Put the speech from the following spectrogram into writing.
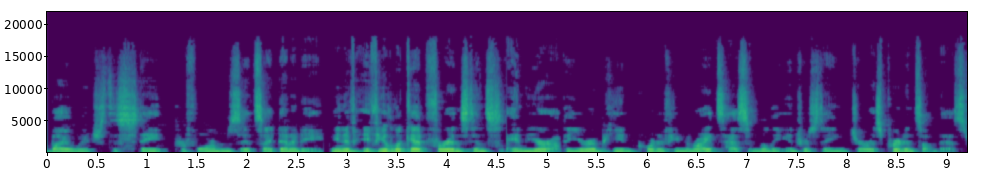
by which the state performs its identity. I mean, if, if you look at, for instance, in Europe, the European Court of Human Rights has some really interesting jurisprudence on this.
